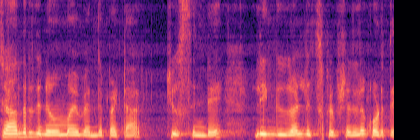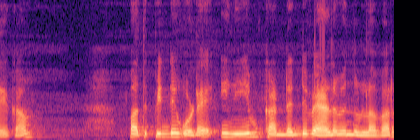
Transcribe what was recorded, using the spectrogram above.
ചാന്ദ്രദിനവുമായി ബന്ധപ്പെട്ട ക്യൂസിന്റെ ലിങ്കുകൾ ഡിസ്ക്രിപ്ഷനിൽ കൊടുത്തേക്കാം. പതിപ്പിന്റെ കൂടെ ഇനിയും കണ്ടന്റ് വേണമെന്നുള്ളവർ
